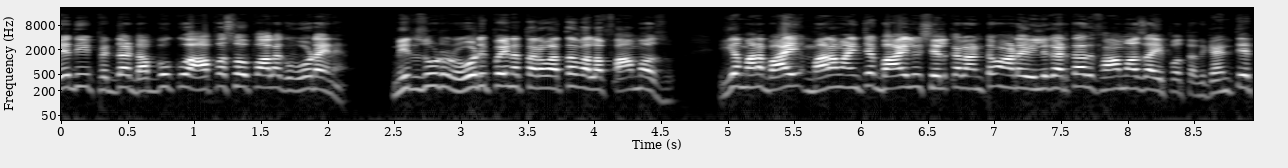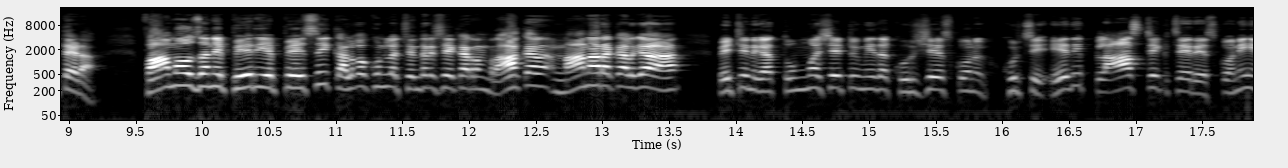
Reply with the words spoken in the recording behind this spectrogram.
ఏది పెద్ద డబ్బుకు ఆపసోపాలకు ఓడైన. మీరు చూడు ఓడిపోయిన తర్వాత వాళ్ళ ఫామ్ హౌస్. ఇక మన బాయి మనం అయితే బాయిలు చిలకలు అంటాం ఆడ ఇల్లు కడితే అది ఫామ్ హౌస్ అయిపోతుంది. గంతే తేడా. ఫామ్ హౌస్ అనే పేరు చెప్పేసి కల్వకుంట్ల చంద్రశేఖరన్ రాక నానా రకాలుగా పెట్టిండుగా తుమ్మ చెట్టు మీద కుర్చీ వేసుకొని కుర్చీ ఏది? ప్లాస్టిక్ చైర్ వేసుకొని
